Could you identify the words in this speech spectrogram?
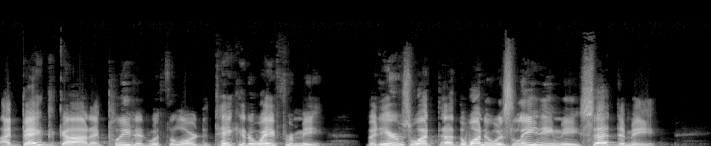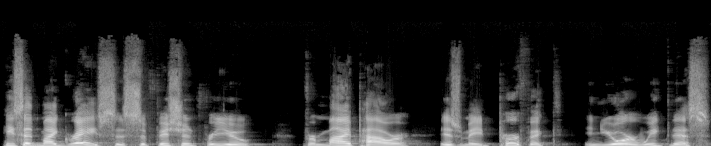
I begged God, I pleaded with the Lord to take it away from me. But here's what uh, the one who was leading me said to me He said, My grace is sufficient for you, for my power is made perfect in your weakness.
